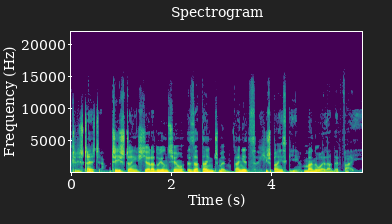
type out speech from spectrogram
Czyli szczęście. E, czyli szczęście. Radując się, zatańczmy. Taniec hiszpański Manuela de Fay.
